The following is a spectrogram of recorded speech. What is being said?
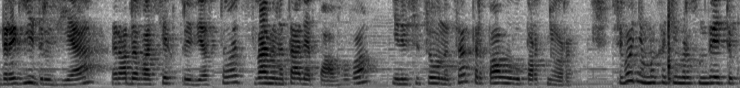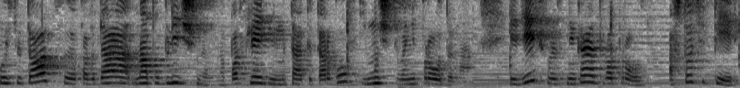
Дорогие друзья, рада вас всех приветствовать. С вами Наталья Павлова, инвестиционный центр Павловы партнеры. Сегодня мы хотим рассмотреть такую ситуацию, когда на публичном, на последнем этапе торгов имущество не продано. И здесь возникает вопрос, а что теперь?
